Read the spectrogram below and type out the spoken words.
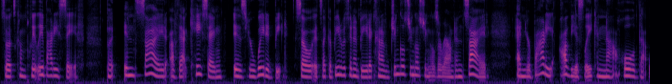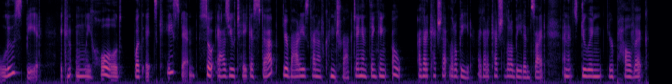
So it's completely body safe. But inside of that casing is your weighted bead. So it's like a bead within a bead. It kind of jingles, jingles, jingles around inside. And your body obviously cannot hold that loose bead. It can only hold what it's cased in. So as you take a step, your body's kind of contracting and thinking, oh, I got to catch that little bead. I got to catch the little bead inside. And it's doing your pelvic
